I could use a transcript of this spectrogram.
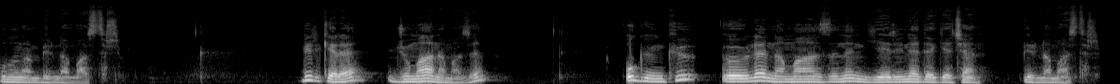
bulunan bir namazdır. Bir kere cuma namazı o günkü öğle namazının yerine de geçen bir namazdır.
